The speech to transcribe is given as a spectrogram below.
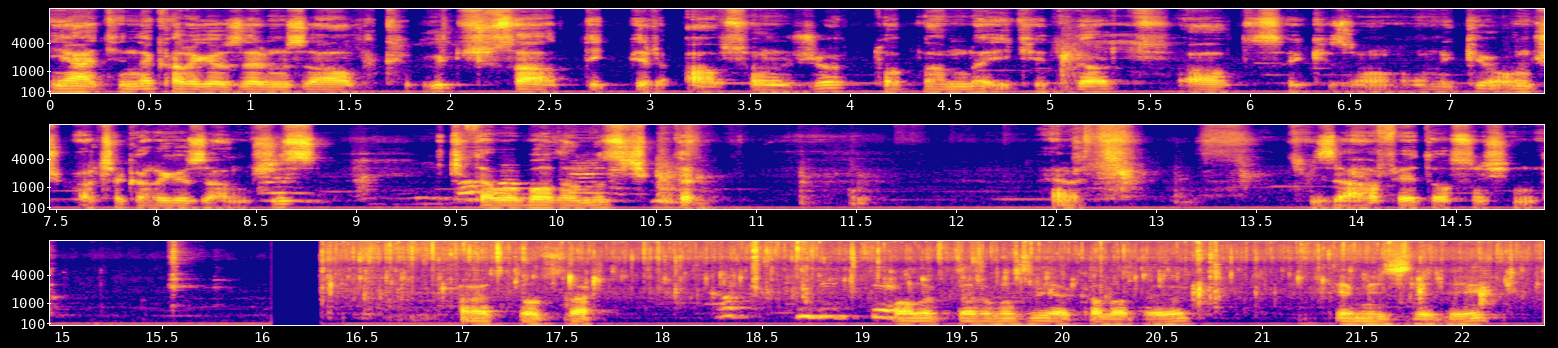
Nihayetinde karagözlerimizi aldık. 3 saatlik bir av sonucu toplamda 2, 4, 6, 8, 10, 12, 13 parça karagöz almışız. 2 tava balığımız çıktı. Evet. Bize afiyet olsun şimdi. Evet dostlar. Balıklarımızı yakaladık. Temizledik.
